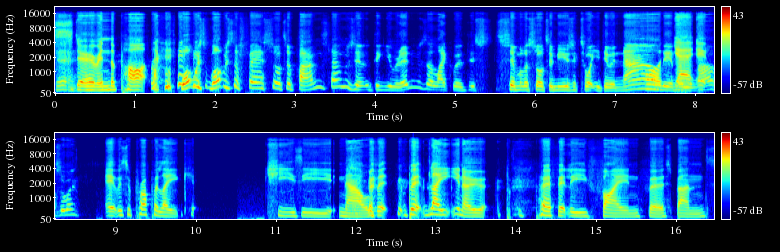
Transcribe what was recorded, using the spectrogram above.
Yeah. stirring the pot. what was what was the first sort of bands then? Was it that you were in? Was it like with this similar sort of music to what you're doing now? Oh, the yeah, Million it- miles away. it was a proper like cheesy now, but but like you know p- perfectly fine first band.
